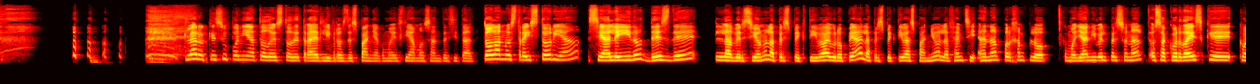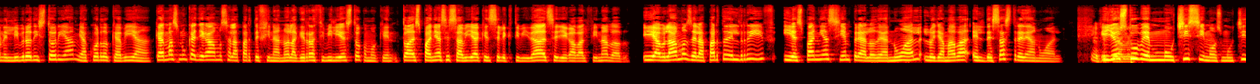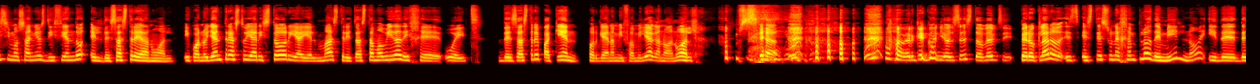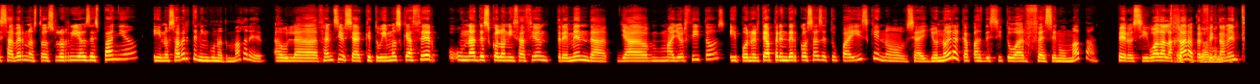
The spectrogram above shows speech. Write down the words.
Claro, ¿qué suponía todo esto de traer libros de España, como decíamos antes y tal? Toda nuestra historia se ha leído desde la versión o la perspectiva europea, la perspectiva española. Femsi, Ana, por ejemplo, como ya a nivel personal, ¿os acordáis que con el libro de historia me acuerdo que había, que además nunca llegábamos a la parte final, ¿no? La guerra civil y esto, como que en toda España se sabía que en selectividad se llegaba al final, bla, bla. Y hablamos de la parte del RIF y España siempre a lo de anual lo llamaba el desastre de anual. Y yo estuve muchísimos, muchísimos años diciendo el desastre anual. Y cuando ya entré a estudiar historia y el máster y toda esta movida, dije, wait, ¿desastre para quién? Porque Ana, mi familia ganó anual. o sea, a ver qué coño es esto, Pepsi. Pero claro, es- este es un ejemplo de mil, ¿no? Y de, de sabernos todos los ríos de España y no saberte ninguno de Magreb. Aula Femsi, o sea, que tuvimos que hacer una descolonización tremenda ya mayorcitos y ponerte a aprender cosas de tu país que no, o sea, yo no era capaz de situar Fes en un mapa, pero sí Guadalajara Efectivamente. perfectamente.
